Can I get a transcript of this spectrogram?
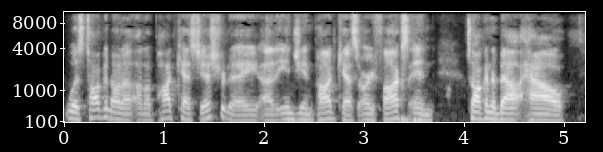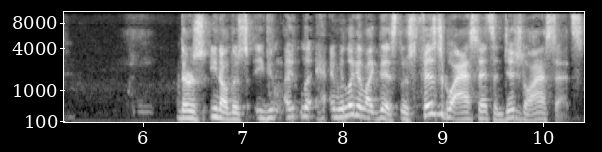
was talking on a, on a podcast yesterday, uh, the NGN podcast, Ari Fox, and talking about how there's you know there's if you and we look at it like this: there's physical assets and digital assets,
